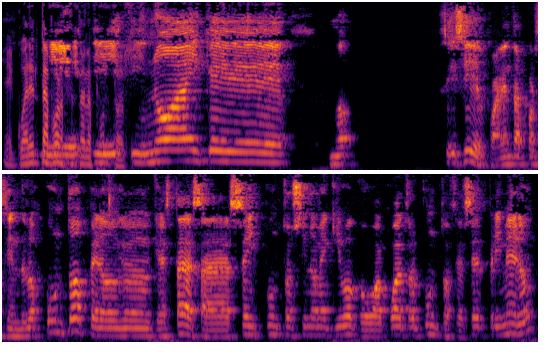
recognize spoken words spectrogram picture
El 40% y, de los y- puntos. y no hay que. No, sí, sí, el 40% de los puntos, pero que estás a 6 puntos, si no me equivoco, o a 4 puntos de ser primero,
